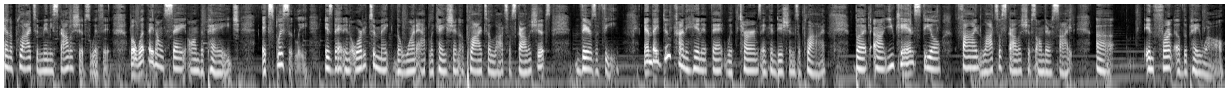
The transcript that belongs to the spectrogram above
and apply to many scholarships with it. But what they don't say on the page explicitly is that in order to make the one application apply to lots of scholarships, there's a fee. And they do kind of hint at that with terms and conditions apply. But uh, you can still find lots of scholarships on their site. Uh, in front of the paywall,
